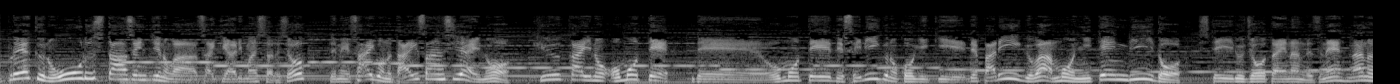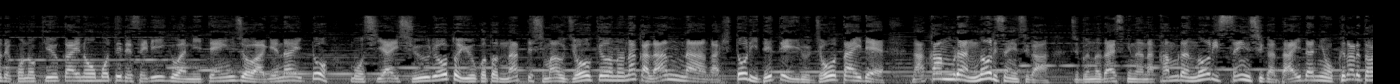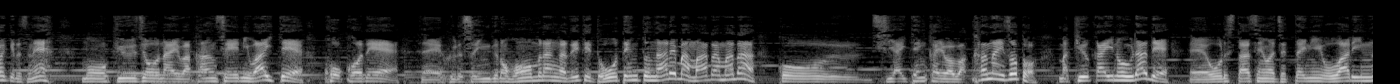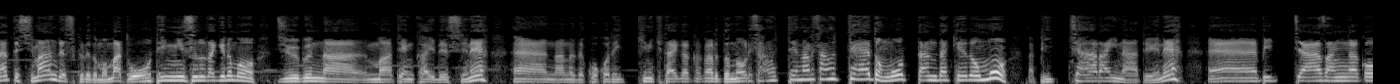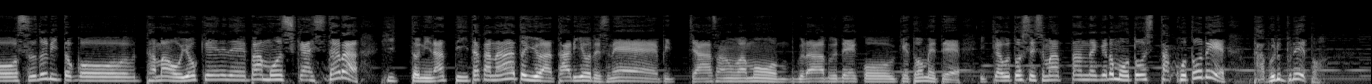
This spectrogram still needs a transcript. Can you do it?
プロ野球のオールスター戦っていうのが最近ありましたでしょ？でね、最後の第3試合の9回の表で、表でセリーグの攻撃で、パリーグはもう2点リードしている状態なんですね。なのでこの9回の表でセリーグは2点以上上げないと、もう試合終了ということになってしまう状況の中、ランナーが1人出ている状態で、中村のり選手が、自分の大好きな中村のり選手が代打に送られたわけですね。もう球場内は歓声に沸いて、ここで、えーフルスイングのホームランが出て同点となればまだまだ、こう、試合展開はわからないぞと。まあ、9回の裏で、えーオールスター戦は絶対に終わりになってしまうんですけれども、まあ、同点にするだけでも十分な、まあ、展開ですしね。えーなので、ここで一気に期待がかかると、ノリさん打って、ノリさん打って、と思ったんだけども、まあ、ピッチャーライナーというね、えーピッチャーさんがこう、スルリとこう、球を避ければ、もしかしたら、ヒットになっていたかなという当たりをですね、ピッチャーさんはもう、グラブでこう、受け止めて、一回落としてしまったんだけども、落としたことで、ダブルプレーと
